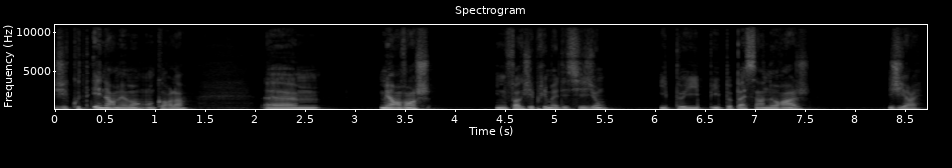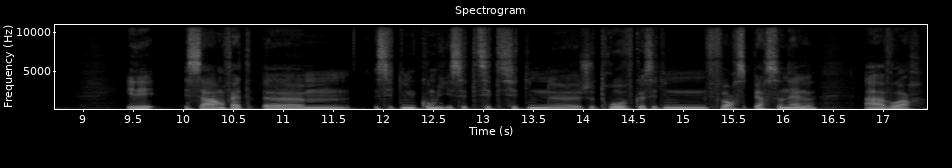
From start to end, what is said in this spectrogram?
j'écoute énormément, encore là. Euh, mais en revanche, une fois que j'ai pris ma décision, il peut, il, il peut passer un orage, j'irai. Et ça, en fait, euh, c'est une, c'est- une, je trouve que c'est une force personnelle à avoir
